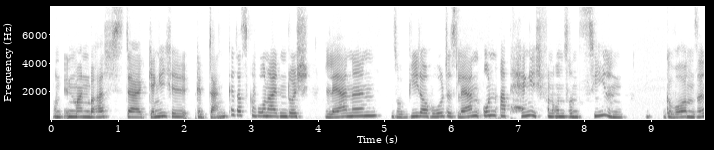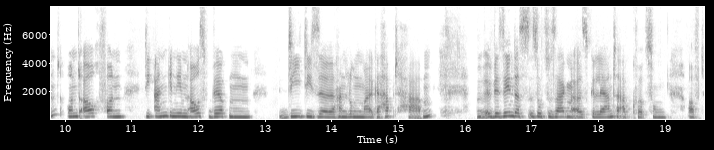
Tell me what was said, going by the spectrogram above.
Und in meinem Bereich ist der gängige Gedanke, dass Gewohnheiten durch Lernen, so wiederholtes Lernen, unabhängig von unseren Zielen geworden sind und auch von die angenehmen Auswirkungen, die diese Handlungen mal gehabt haben. Wir sehen das sozusagen als gelernte Abkürzung oft.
